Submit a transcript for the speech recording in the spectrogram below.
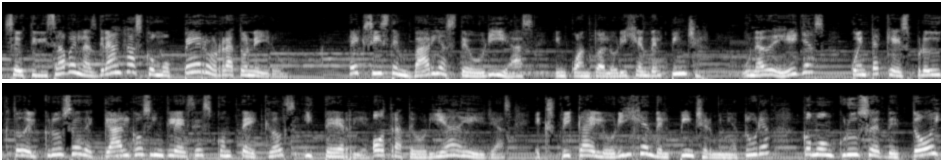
se utilizaba en las granjas como perro ratonero. Existen varias teorías en cuanto al origen del Pincher. Una de ellas cuenta que es producto del cruce de galgos ingleses con Teckles y Terrier. Otra teoría de ellas explica el origen del Pincher miniatura como un cruce de Toy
